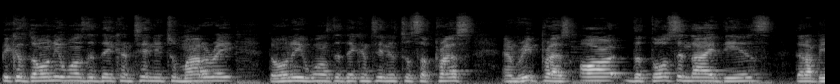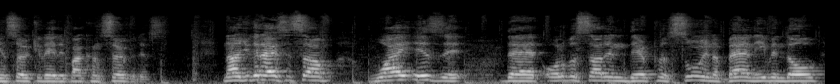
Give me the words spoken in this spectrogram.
because the only ones that they continue to moderate, the only ones that they continue to suppress and repress are the thoughts and the ideas that are being circulated by conservatives. Now you gotta ask yourself, why is it that all of a sudden they're pursuing a ban even though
